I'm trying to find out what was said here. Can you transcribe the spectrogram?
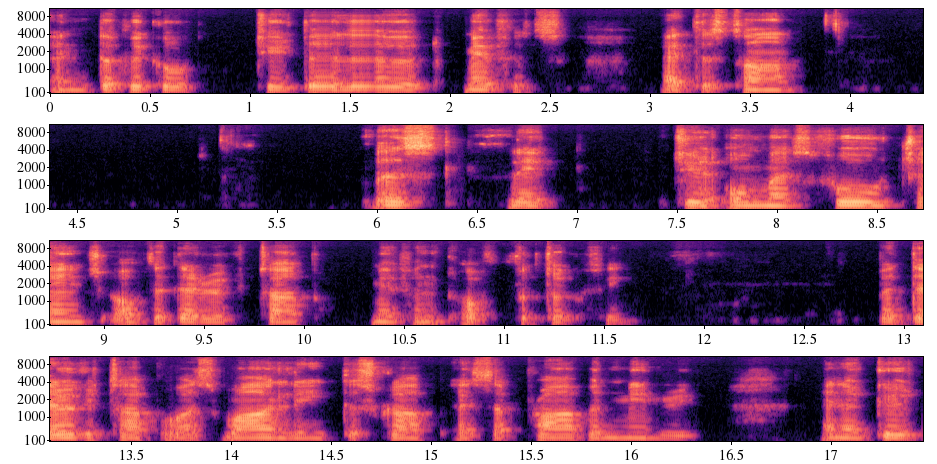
and difficult to deliver methods at this time. This led to almost full change of the daguerreotype method of photography. But daguerreotype was widely described as a private memory and a good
